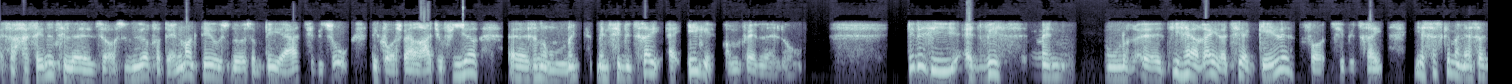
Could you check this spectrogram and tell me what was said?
altså har sendetilladelse osv. fra Danmark. Det er jo sådan noget som DR, TV2, det kan også være Radio 4, øh, sådan nogle. Ikke? Men TV3 er ikke omfattet af loven. Det vil sige, at hvis man nogle, øh, de her regler til at gælde for TV3, ja, så skal man altså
